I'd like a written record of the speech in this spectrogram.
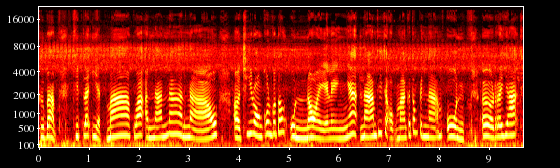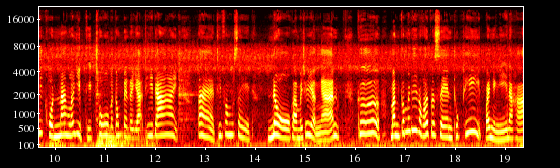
คือแบบคิดละเอียดมากว่าอันนั้นหน้าหนาวเออที่รองก้นก็ต้องอุ่นหน่อยอะไรเงี้ยน้ำที่จะออกมาก็ต้องเป็นน้ำอุ่นเออระยะที่คนนั่งแล้วหยิบทิชชู่มันต้องเป็นระยะที่ได้ แต่ที่ฝรั่งเศส no ค่ะไม่ใช่อย่างนั้น คือมันก็ไม่ได้ร้อยเปอร์เซ็นทุกที่เป็นอย่างนี้นะคะ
